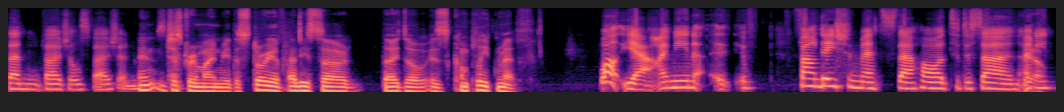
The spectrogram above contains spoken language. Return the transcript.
than Virgil's version. And So- just remind me, the story of Elisar Dido is complete myth. Well, yeah. I mean, if foundation myths, they're hard to discern. I mean,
